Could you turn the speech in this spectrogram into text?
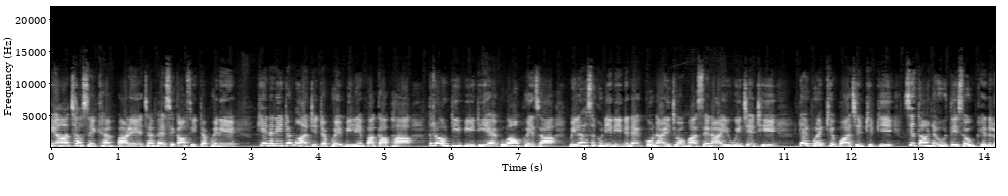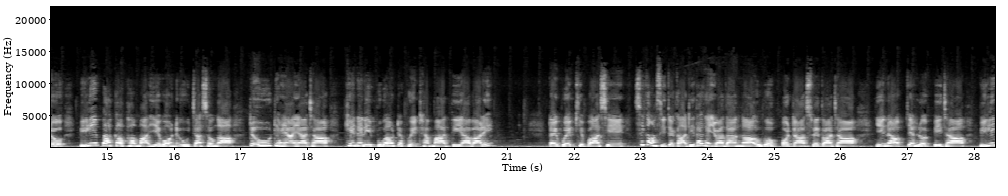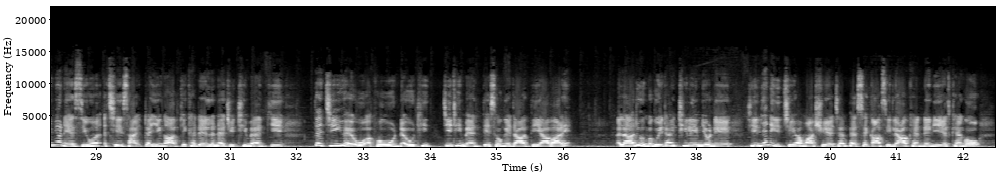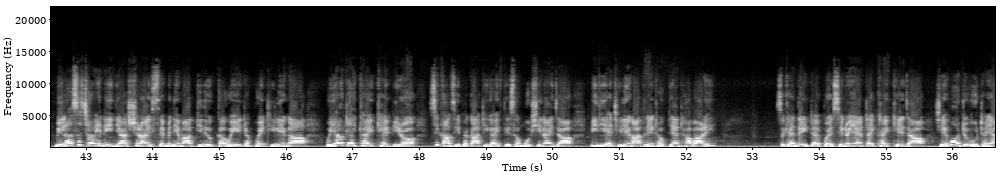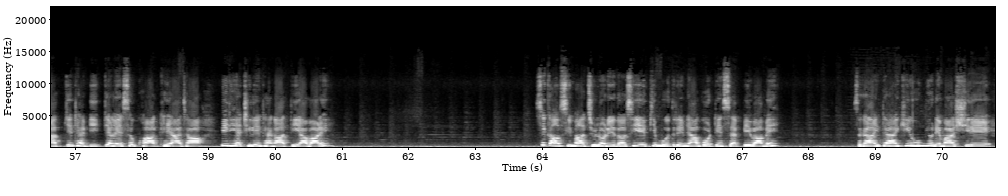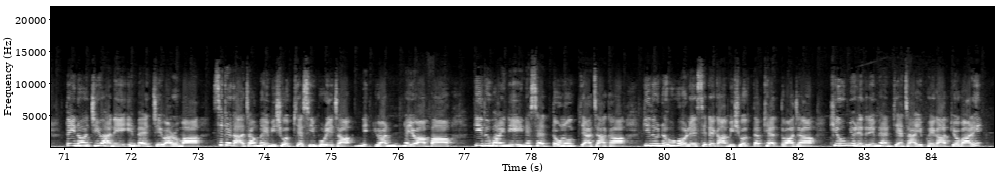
အင်အား60ခန့်ပါတဲ့အကြမ်းဖက်စစ်ကောင်စီတပ်ဖွဲ့နဲ့ခေနနီတက်မဟာတစ်တပ်ဖွဲ့ဘီလင်ပါကဖာတရုံ TPDF ပူးပေါင်းအဖွဲ့ကြားမေလ19ရက်နေ့နနက်9:00နာရီကျော်မှ10:00နာရီဝန်းကျင်ထိတိုက်ပွဲဖြစ်ပွားခြင်းဖြစ်ပြီးစစ်သား2ဦးသေဆုံးခဲ့တယ်လို့ဘီလင်ပါကဖာမှရဲဘော်2ဦးကြာဆုံးကတဦးဒဏ်ရာရကြောင်းခေနနီပူးပေါင်းတပ်ဖွဲ့ထံမှသိရပါတယ် တိုက်ပွဲဖြစ်ပွားစဉ်စစ်ကောင်စီတပ်ကဒေသခံရွာသား9ဦးကိုပေါ်တာဆွဲသွားကြောင်းရင်းနောက်ပြန်လွတ်ပေးကြောင်းဘီလင်းမြို့နယ်ဇီဝန်းအခြေဆိုင်တပ်ရင်းကပြစ်ခတ်တဲ့လက်နက်ကြီးထိမှန်ပြီးတက်ကြီးရွယ်အိုအဖိုးကိုနှစ်ဦးထိကြီးထိမှန်တည်ဆုံးခဲ့ကြောင်းသိရပါတယ်။အလားတူမကွေတိုင်းထီလေးမြို့နယ်ရင်းမြစ်နီကျေးရွာမှာရှိတဲ့ချမ်းဖက်စစ်ကောင်စီလက်အောက်ခံနယ်မြေစခန်းကိုမေလ16ရက်နေ့ည8:30မိနစ်မှာပြည်သူ့ကာကွယ်ရေးတပ်ဖွဲ့ထီလင်းက ဝင်ရောက်တိုက်ခိုက်ခဲ့ပြီးတော့စစ်ကောင်စီဘက်ကထိခိုက်ဒေဆုံးမှုရှိနိုင်ကြောင်း PDF ထီလင်းကသတင်းထုတ်ပြန်ထားပါတယ်။စကန်တိတ်တက်ပွဲဆင်နွှဲရန်တိုက်ခိုက်ခဲ့ကြောင်းရဲဘော်တဦးဒဏ်ရာပြင်းထန်ပြီးပြန်လည်ဆုတ်ခွာခဲ့ရကြောင်း PDF ထီလင်းထံကသိရပါတယ်။စစ်ကောင်စီမှကျူးလွန်နေသောစီးရေးပြစ်မှုသတင်းများကိုတင်ဆက်ပေးပါမယ်။ စကိုင်းတိုင်းခင်ဦးမြို့နယ်မှာရှိတဲ့တိန်တော်ကြီးရွာနဲ့အင်ဘက်ကြီးရွာတို့မှာစစ်တပ်ကအကြောင်းမဲ့မိရှို့ဖျက်ဆီးမှုတွေကြောင့်ရွာနှစ်ရွာပေါင်းပြည်သူပိုင်းနေအိမ်23လုံးပြကြကပြည်သူ2ဦးကိုလည်းစစ်တပ်ကမိရှို့တပ်ဖြတ်သွားကြောင်းခင်ဦးမြို့နယ်သတင်းမှန်ပြန်ကြားရေးဖွဲ့ကပြောပါတယ်။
